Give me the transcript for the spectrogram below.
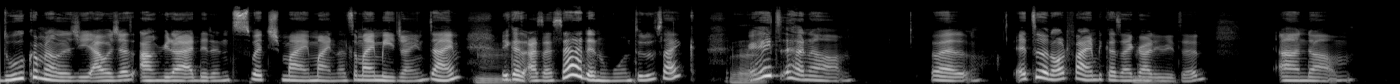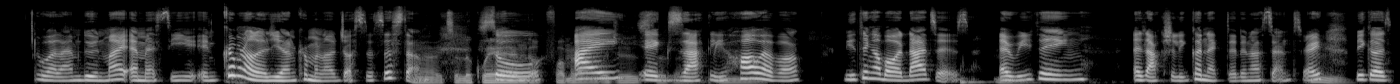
do criminology. I was just angry that I didn't switch my minor to my major in time Mm. because as I said, I didn't want to do psych. Right. Right? And um well, it turned out fine because I Mm. graduated. And um well, I'm doing my MSc in criminology and criminal justice system. So look where So, I that- exactly. Mm. However, the thing about that is Mm. everything is actually connected in a sense, right? Mm. Because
